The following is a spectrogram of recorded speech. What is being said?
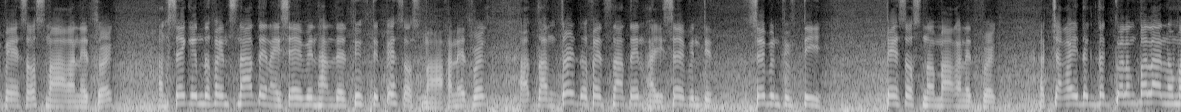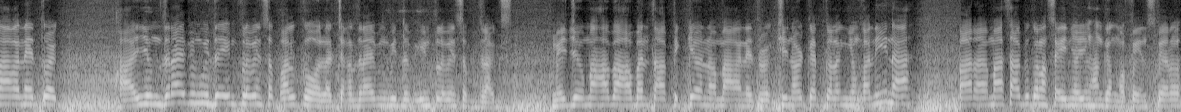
pesos mga network. Ang second offense natin ay 750 pesos mga ka-network. At ang third offense natin ay 70, 750 pesos na mga network at saka idagdag ko lang pala no mga network Ah, yung driving with the influence of alcohol at saka driving with the influence of drugs. Medyo mahaba-habang topic 'yon, no, mga network. Shortcut ko lang yung kanina para masabi ko lang sa inyo yung hanggang offense. Pero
